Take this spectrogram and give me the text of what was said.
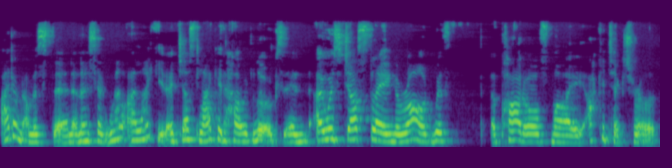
I don't understand. And I said, "Well, I like it. I just like it how it looks." And I was just playing around with a part of my architectural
